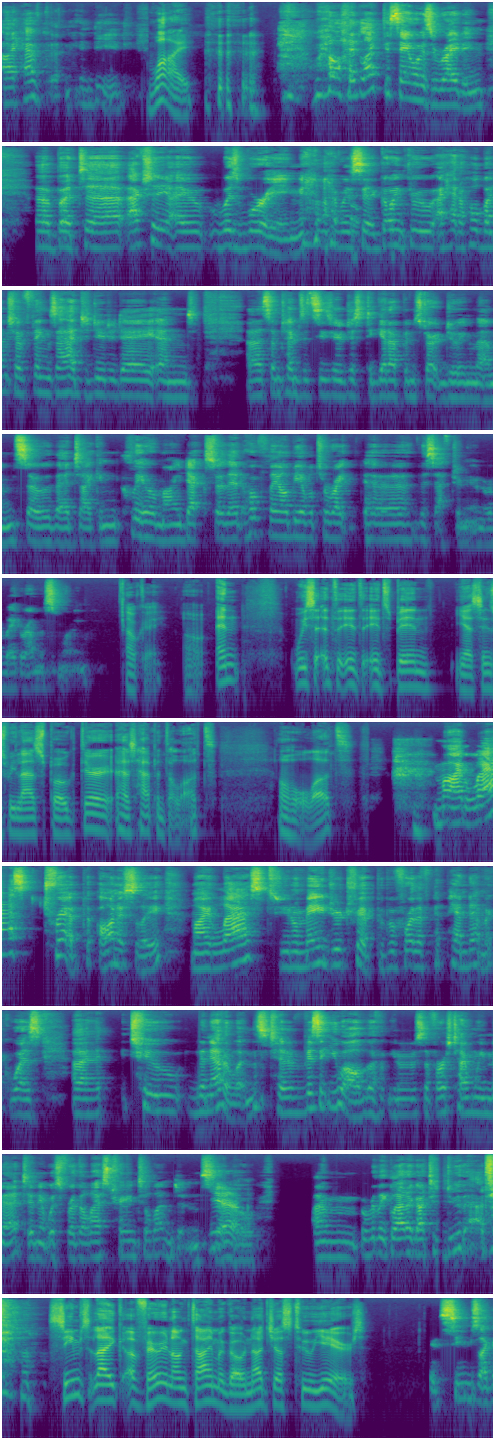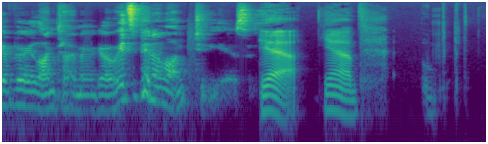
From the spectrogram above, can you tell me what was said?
I have been, indeed. Why? well, I'd like to say I was writing, uh, but uh, actually, I was worrying. I was uh, going through, I had a whole bunch of things I had to do today, and uh, sometimes it's easier just to get up and start doing them so that I can clear my deck so that hopefully I'll be able to write uh, this afternoon or later on this morning. Okay. Oh, and we said it, it's been, yeah, since we last spoke, there has happened a lot, a whole lot my last trip, honestly, my last you know major trip before the pandemic was uh, to the Netherlands to visit you all. The, you know, it was the first time we met, and it was for the last train to London. So yeah. I'm really glad I got to do that. Seems like a very long time ago, not just two years. It seems like a very long time ago. It's been a long two years. Yeah, yeah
